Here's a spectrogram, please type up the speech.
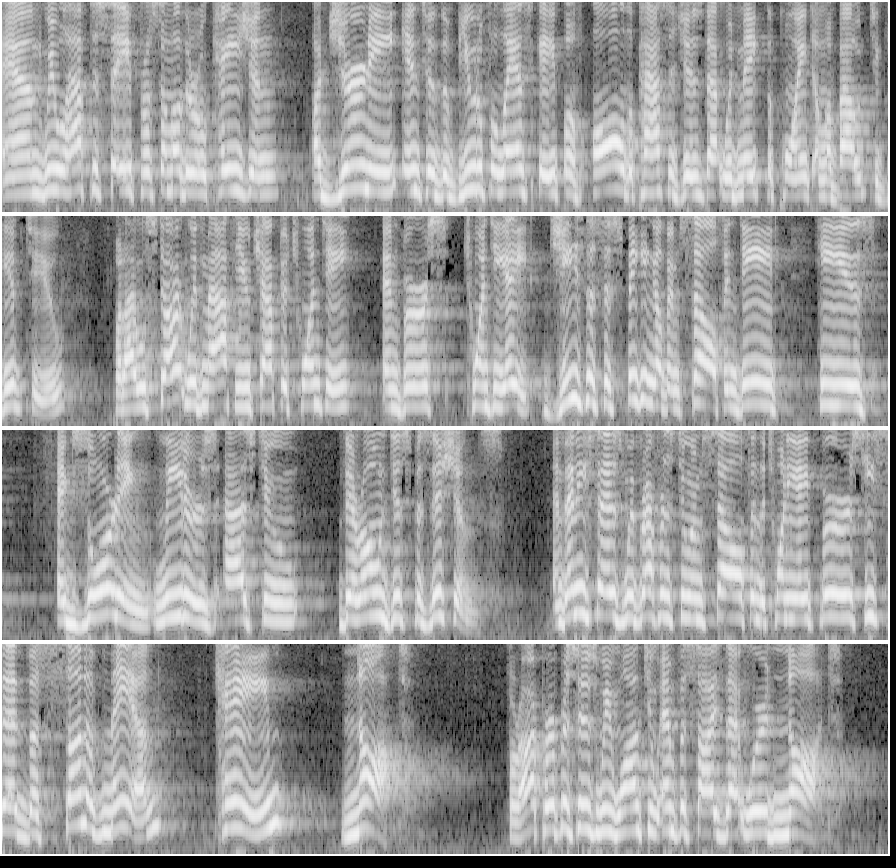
and we will have to save for some other occasion a journey into the beautiful landscape of all the passages that would make the point I'm about to give to you. But I will start with Matthew chapter 20 and verse 28. Jesus is speaking of himself. Indeed, he is exhorting leaders as to their own dispositions. And then he says, with reference to himself in the 28th verse, he said, the Son of Man came not for our purposes, we want to emphasize that word not.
